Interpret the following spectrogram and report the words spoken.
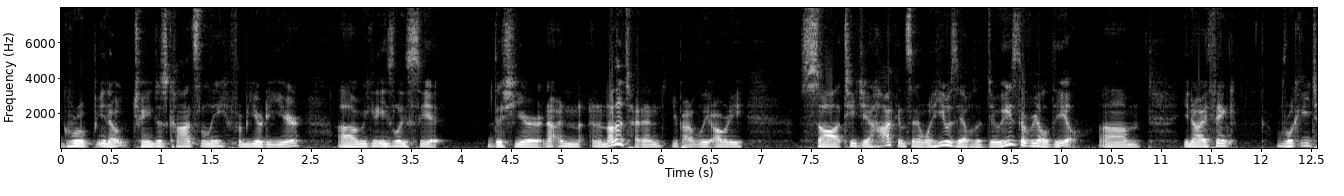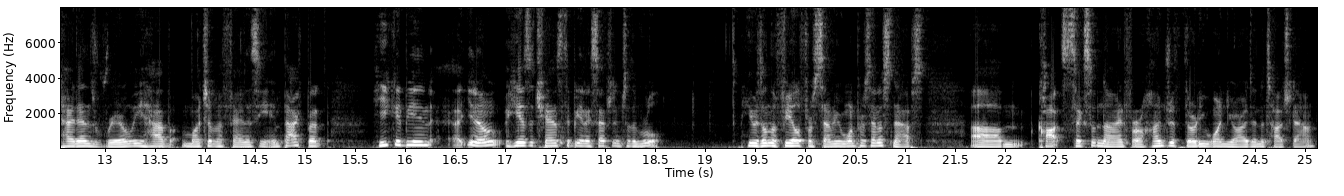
group, you know, changes constantly from year to year. Uh, we can easily see it this year. In, another tight end, you probably already saw TJ Hockenson and what he was able to do. He's the real deal. Um, you know, I think rookie tight ends rarely have much of a fantasy impact, but he could be an, uh, you know, he has a chance to be an exception to the rule. He was on the field for 71% of snaps, um, caught 6 of 9 for 131 yards and a touchdown.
